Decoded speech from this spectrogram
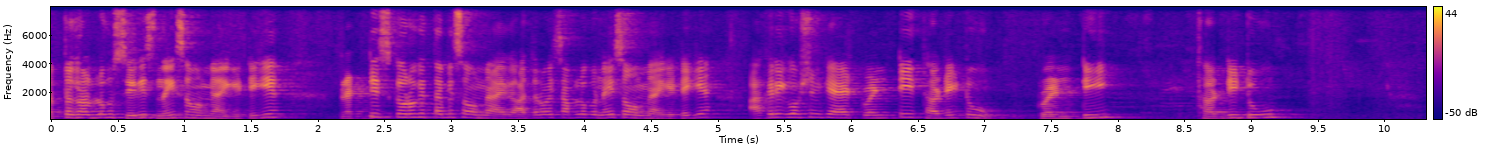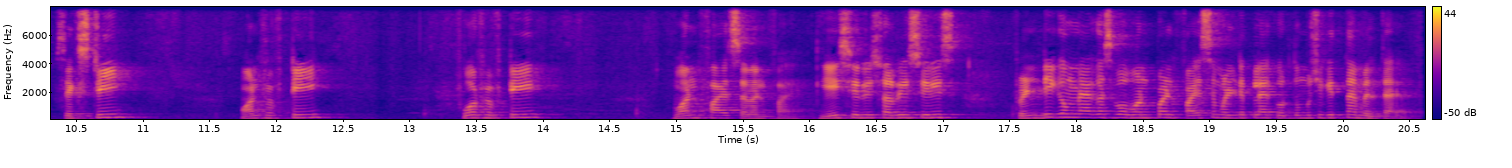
तब तक आप लोग को सीरीज़ नहीं समझ में आएगी, ठीक है? प्रैक्टिस करोगे तभी समझ में आएगा। अदरवाइज़ आप लोग को नहीं समझ में आएगी, ठीक है? आखिरी क्वेश्चन क्या है? Twenty thirty two twenty thirty two sixty one fifty four fifty one five seven five यही सीरीज़ रही सीरीज़ ट्वेंटी को मैं अगर सुबह वन पॉइंट फाइव से मल्टीप्लाई करूँ तो मुझे कितना मिलता है?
